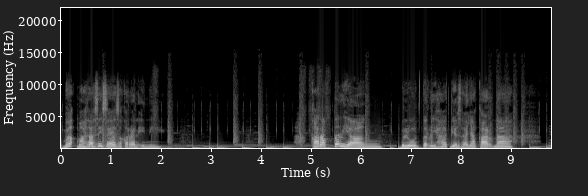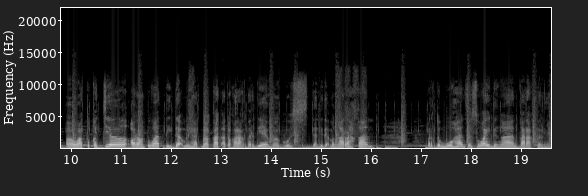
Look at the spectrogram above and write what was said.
"Mbak, masa sih saya sekeren ini?" Karakter yang belum terlihat biasanya karena uh, waktu kecil orang tua tidak melihat bakat atau karakter dia yang bagus dan tidak mengarahkan pertumbuhan sesuai dengan karakternya.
